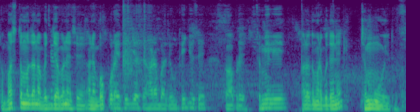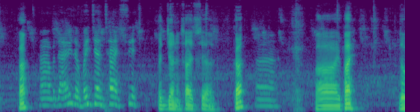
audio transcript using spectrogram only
તો મસ્ત મજાના ભજીયા બને છે અને બપોરાય થઈ ગયા છે સાડા બાર જેવું થઈ ગયું છે તો આપણે જમી લઈએ. હાલો તમારે બધાને જમવું હોય તો. હા હા બધા આવી જાવ ભજીયા ને છાશ છે આજ. કા? હા. ભાઈ ભાઈ જો.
